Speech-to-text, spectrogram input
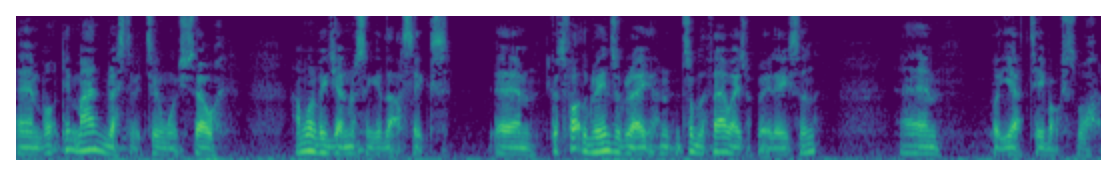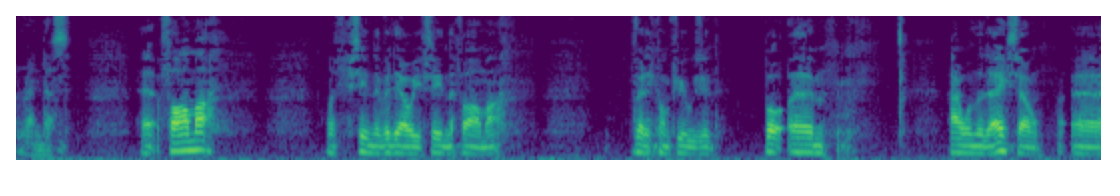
Um, but didn't mind the rest of it too much, so I'm going to be generous and give that a six. Um, because I thought the greens were great and some of the fairways were pretty decent. Um, but yeah, tee boxes were horrendous. Uh, format. Well, if you've seen the video, you've seen the format. Very confusing, but um, I won the day, so uh,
